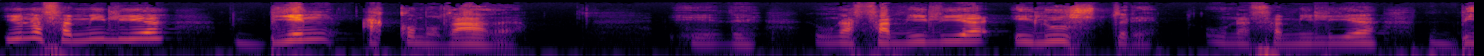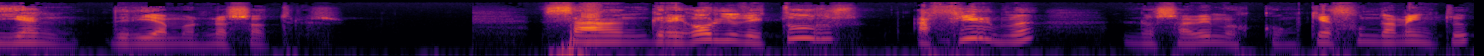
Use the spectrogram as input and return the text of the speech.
Y una familia bien acomodada, eh, una familia ilustre, una familia bien, diríamos nosotros. San Gregorio de Tours afirma, no sabemos con qué fundamento,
